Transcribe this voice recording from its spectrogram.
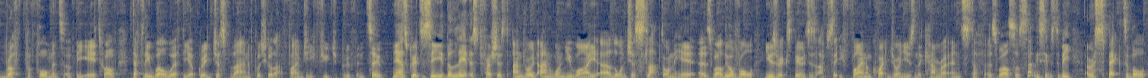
rough performance of the A12. Definitely well worth the upgrade just for that. And of course, you've got that 5G future-proofing too. Yeah, it's great to see the latest, freshest Android and One UI uh, launcher slapped on here here as well. The overall user experience is absolutely fine. I'm quite enjoying using the camera and stuff as well. So it certainly seems to be a respectable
